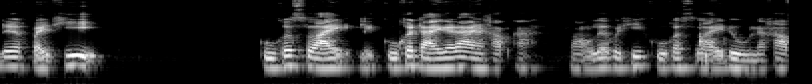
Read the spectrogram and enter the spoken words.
เลือกไปที่ Google Slide หรือ Google Drive ก็ได้นะครับอลองเลือกไปที่ Google Slide ดูนะครับ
